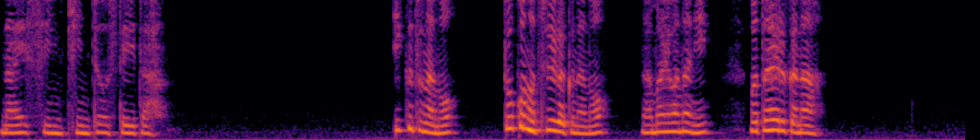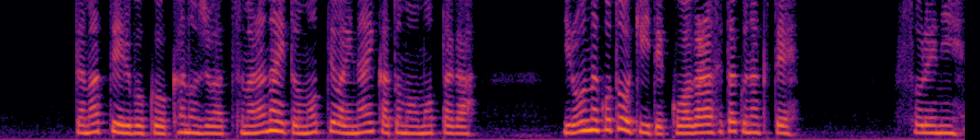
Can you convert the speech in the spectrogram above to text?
内心緊張していた。いくつなの？どこの中学なの？名前は何？また会えるかな？黙っている僕を彼女はつまらないと思ってはいないかとも思ったが、いろんなことを聞いて怖がらせたくなくて、それに、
